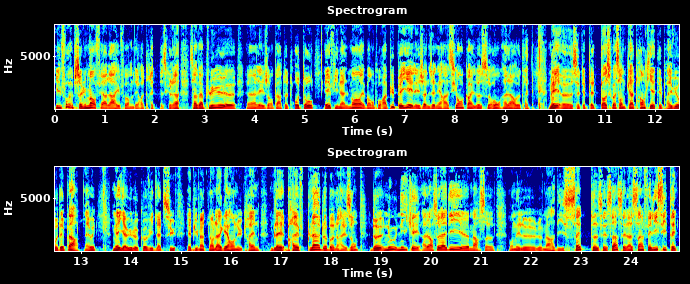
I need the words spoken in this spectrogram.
il faut absolument faire la réforme des retraites, parce que là, ça va plus, euh, hein, les gens partent trop tôt, et finalement, eh ben, on pourra plus payer les jeunes générations quand elles seront à la retraite. Mais euh, c'était peut-être pas 64 ans qui était prévu au départ, eh. Mais il y a eu le Covid là-dessus, et puis maintenant la guerre en Ukraine, bref, plein de bonnes raisons de nous niquer. Alors cela dit, euh, Mars, on est le, le mardi 7, c'est ça, c'est la Saint-Félicité.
